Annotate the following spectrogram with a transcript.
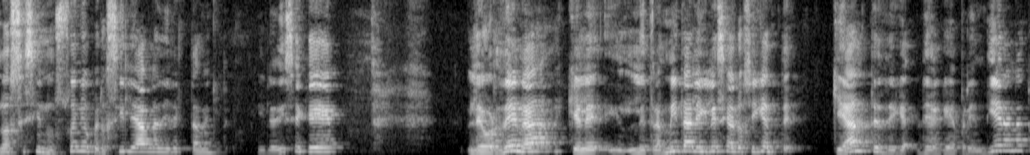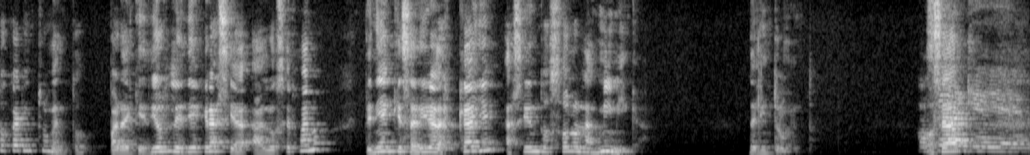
no sé si en un sueño, pero sí le habla directamente. Y le dice que le ordena que le, le transmita a la iglesia lo siguiente, que antes de que, de que aprendieran a tocar instrumentos, para que Dios le dé gracia a los hermanos, tenían que salir a las calles haciendo solo las mímicas del instrumento. O, O sea, sea- que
